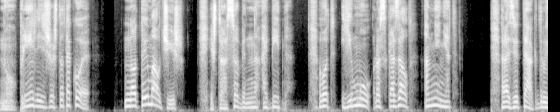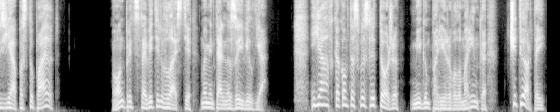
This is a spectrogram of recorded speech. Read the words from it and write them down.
Ну, прелесть же, что такое. Но ты молчишь. И что особенно обидно. Вот ему рассказал, а мне нет. Разве так друзья поступают? Он представитель власти, моментально заявил я. Я в каком-то смысле тоже, Мигом парировала Маринка. «Четвертый».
